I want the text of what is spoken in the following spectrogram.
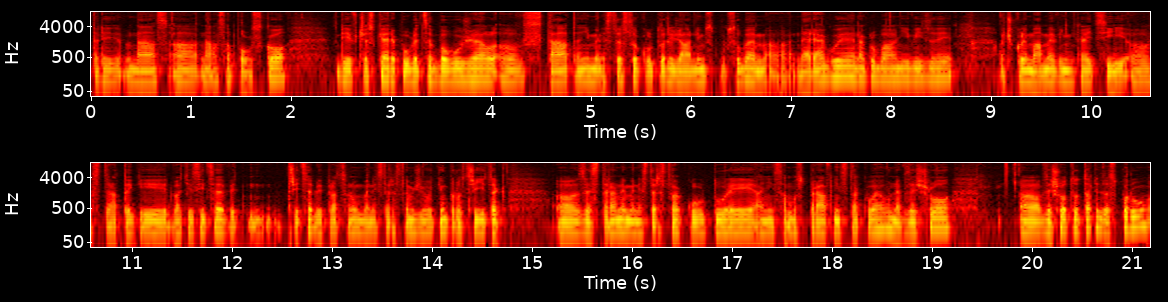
tedy nás a, nás a Polsko kdy v České republice bohužel stát ani ministerstvo kultury žádným způsobem nereaguje na globální výzvy ačkoliv máme vynikající eh, strategii 2030 vypracovanou ministerstvem životního prostředí, tak eh, ze strany ministerstva kultury ani samozpráv nic takového nevzešlo. Eh, vzešlo to tady ze spodu.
